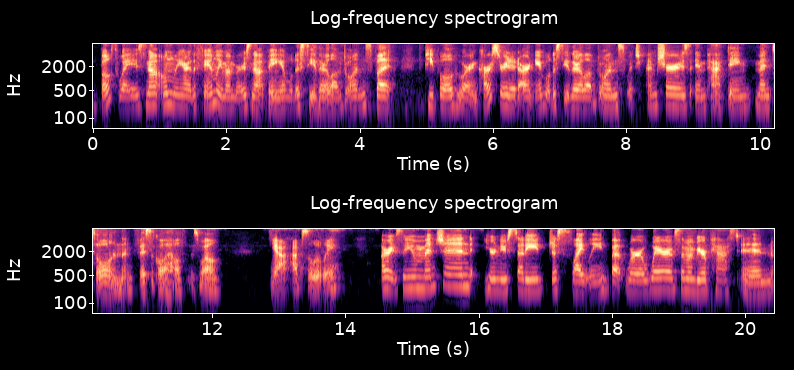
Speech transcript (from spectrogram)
both ways. Not only are the family members not being able to see their loved ones, but people who are incarcerated aren't able to see their loved ones, which I'm sure is impacting mental and then physical health as well. Yeah, absolutely. All right, so you mentioned your new study just slightly, but we're aware of some of your past and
